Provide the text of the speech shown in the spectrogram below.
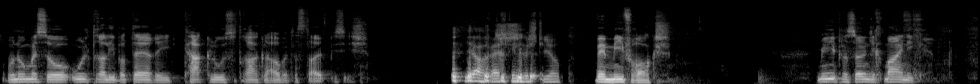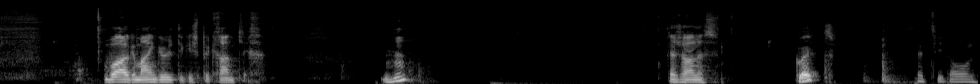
Wo nur so ultralibertäre Kackloser dran glauben, dass da etwas ist. Ja, recht investiert. Wenn du mich fragst. Meine persönliche Meinung. Wo allgemeingültig ist, bekanntlich. Mhm. Das ist alles. Gut. Das Idol.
